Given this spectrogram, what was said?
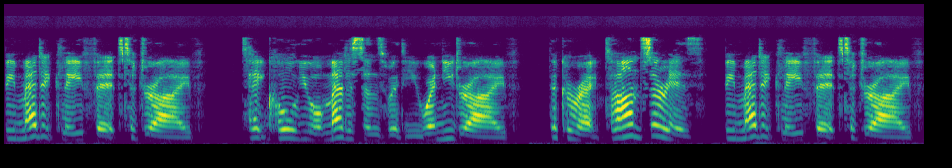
Be medically fit to drive. Take all your medicines with you when you drive. The correct answer is be medically fit to drive.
